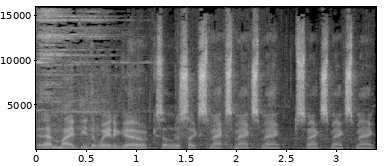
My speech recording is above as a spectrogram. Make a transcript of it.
That might be the way to go, because I'm just like smack, smack, smack, smack, smack, smack.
